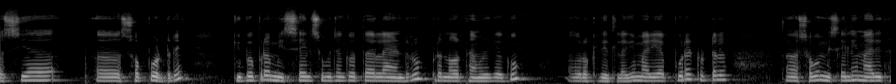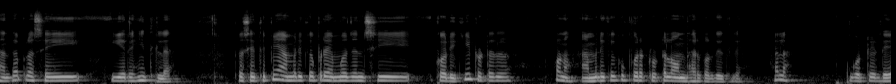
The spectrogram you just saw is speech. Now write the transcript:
ରଷିଆ ସପୋର୍ଟରେ କ୍ୟୁବା ପୁରା ମିସାଇଲ୍ ସବୁ ଯାକ ତା ଲ୍ୟାଣ୍ଡରୁ ପୁରା ନର୍ଥ ଆମେରିକାକୁ रखिदे कि मारे पूरा टोटाल सब मिसाइल ही मारी था पूरा से ईर हिंसा तो से आमेरिका पूरा एमरजेन्सी करी टोटाल कौन आमेरिका को पूरा टोटाल अंधार करदे है गोटे डे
